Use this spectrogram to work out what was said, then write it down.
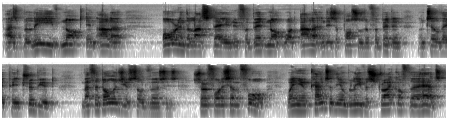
as believe not in Allah or in the last day, and who forbid not what Allah and His apostles have forbidden until they pay tribute. Methodology of sword verses, Surah 47 4. When you encounter the unbelievers, strike off their heads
